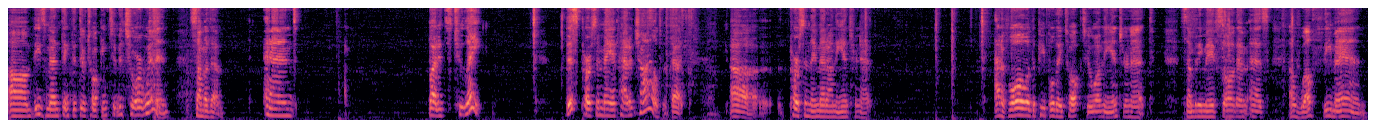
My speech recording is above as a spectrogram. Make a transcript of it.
Um, these men think that they're talking to mature women, some of them. And, but it's too late. This person may have had a child with that uh, person they met on the internet out of all of the people they talk to on the internet, somebody may have saw them as a wealthy man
